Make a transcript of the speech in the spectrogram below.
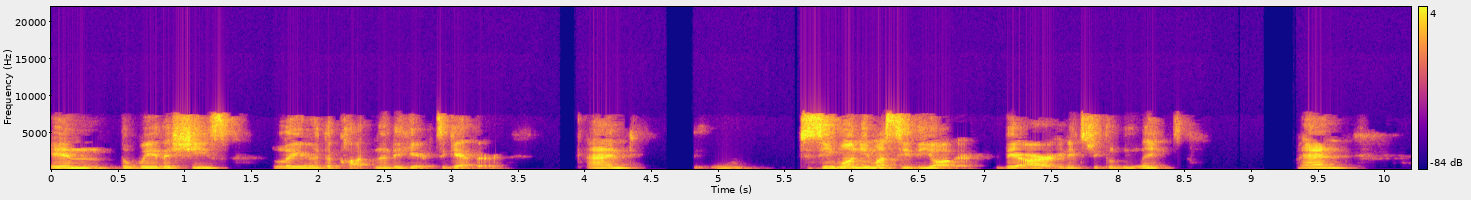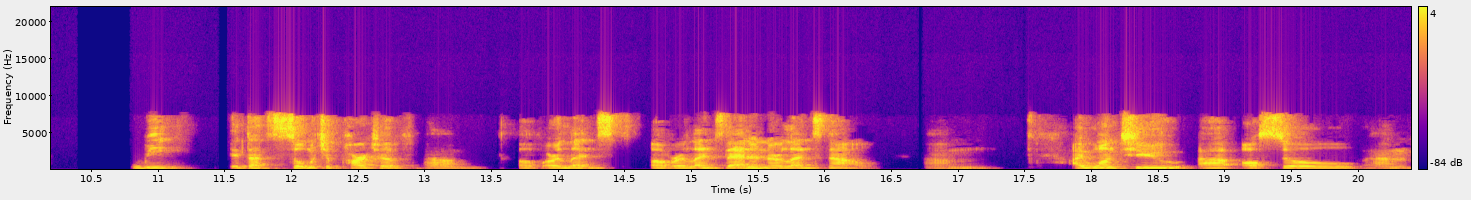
in the way that she's layered the cotton and the hair together. And to see one, you must see the other. They are inextricably linked. And we that's so much a part of um, of our lens of our lens then and our lens now. Um, I want to uh, also um,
